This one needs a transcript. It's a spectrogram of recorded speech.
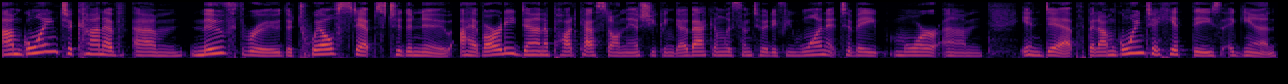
I'm going to kind of um, move through the 12 steps to the new. I have already done a podcast on this. You can go back and listen to it if you want it to be more um, in depth, but I'm going to hit these again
